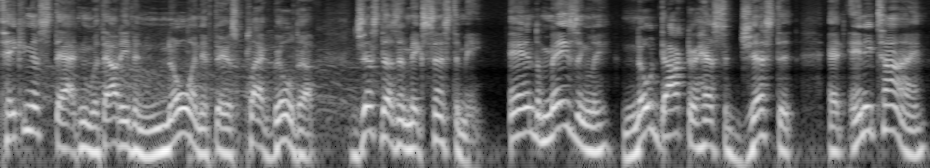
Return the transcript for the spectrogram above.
taking a statin without even knowing if there's plaque buildup just doesn't make sense to me. And amazingly, no doctor has suggested at any time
